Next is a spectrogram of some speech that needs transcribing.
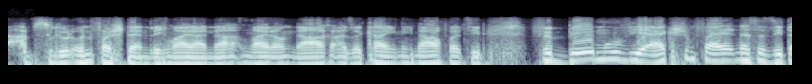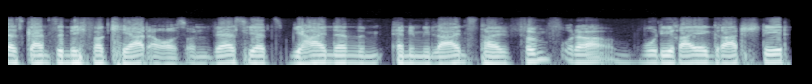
absolut unverständlich, meiner Na Meinung nach. Also kann ich nicht nachvollziehen. Für B-Movie-Action-Verhältnisse sieht das Ganze nicht verkehrt aus. Und wäre es jetzt Behind the Enemy Lines Teil 5 oder wo die Reihe gerade steht,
